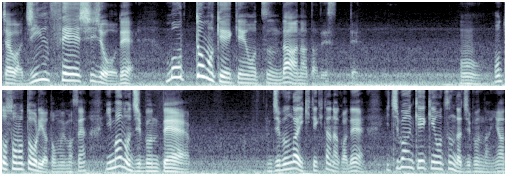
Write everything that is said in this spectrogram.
じゃあ人生史上で最も経験を積んだあなたですって。うん。本当その通りやと思いません？今の自分って、自分が生きてきた中で一番経験を積んだ自分なんや。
